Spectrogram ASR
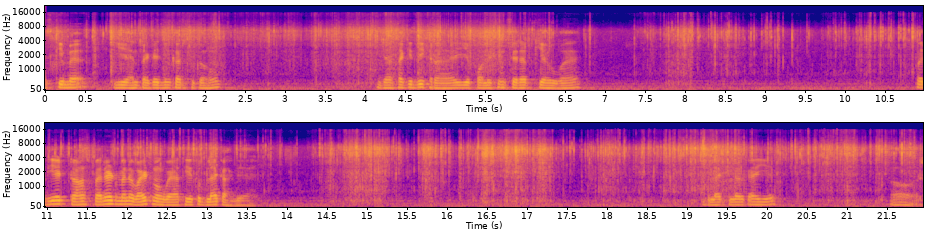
इसकी मैं ये हैंड पैकेजिंग कर चुका हूँ। जैसा कि दिख रहा है, ये पॉलीथीन से रैप किया हुआ है। पर ये ट्रांसपेरेंट मैंने वाइट मंगवाया था, ये तो ब्लैक आ गया है। ब्लैक कलर का है ये और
